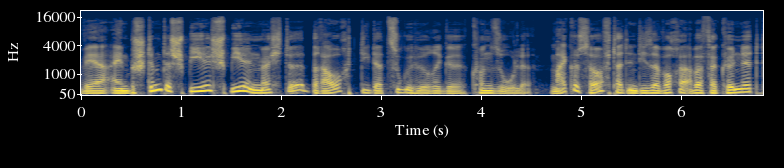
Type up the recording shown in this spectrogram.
Wer ein bestimmtes Spiel spielen möchte, braucht die dazugehörige Konsole. Microsoft hat in dieser Woche aber verkündet,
